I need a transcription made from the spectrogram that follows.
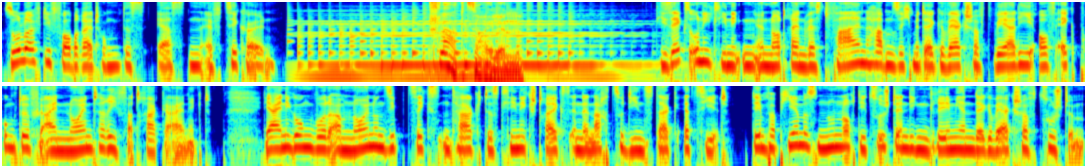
So läuft die Vorbereitung des ersten FC Köln. Schlagzeilen. Die sechs Unikliniken in Nordrhein-Westfalen haben sich mit der Gewerkschaft Verdi auf Eckpunkte für einen neuen Tarifvertrag geeinigt. Die Einigung wurde am 79. Tag des Klinikstreiks in der Nacht zu Dienstag erzielt. Dem Papier müssen nun noch die zuständigen Gremien der Gewerkschaft zustimmen.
